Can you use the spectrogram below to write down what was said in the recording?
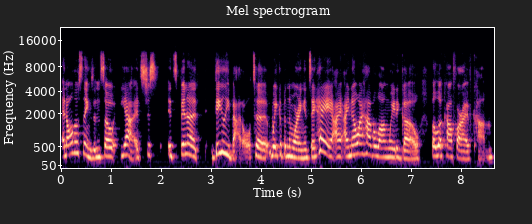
and all those things. And so, yeah, it's just it's been a daily battle to wake up in the morning and say, hey, I, I know I have a long way to go, but look how far I've come.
